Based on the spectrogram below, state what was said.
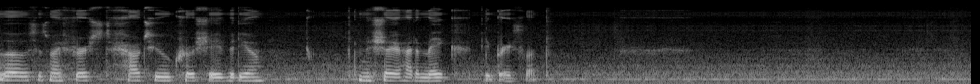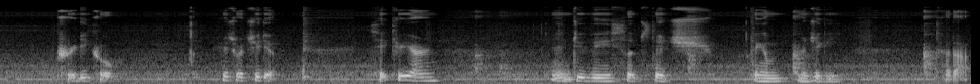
Hello, this is my first how to crochet video. I'm going to show you how to make a bracelet. Pretty cool. Here's what you do. Take your yarn and do the slip stitch thingamajiggy. Ta-da.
